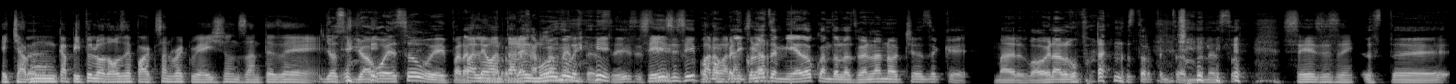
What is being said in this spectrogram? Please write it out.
echarme un capítulo 2 de Parks and Recreations antes de... Yo, yo hago eso, güey, para, levantar el mood, güey. Sí, sí, sí. sí, sí, para con películas de miedo, cuando las veo en la noche es de que, madres, va a haber algo para no estar pensando en eso. sí, sí, sí. Este...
